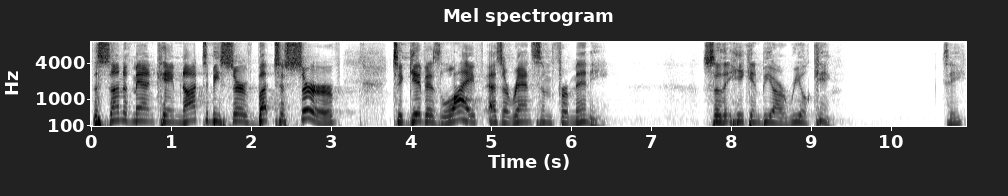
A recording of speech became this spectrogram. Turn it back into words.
the Son of Man came not to be served, but to serve, to give his life as a ransom for many so that he can be our real king. See?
